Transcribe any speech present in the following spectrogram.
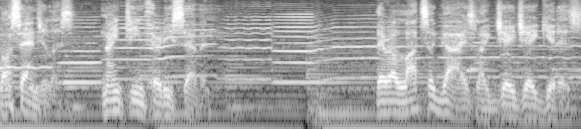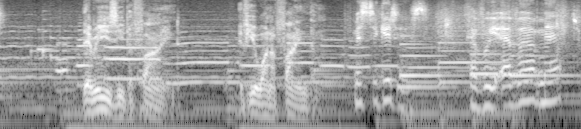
Los Angeles, 1937. There are lots of guys like J.J. Gittes. They're easy to find, if you want to find them. Mr. Gittes, have we ever met?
